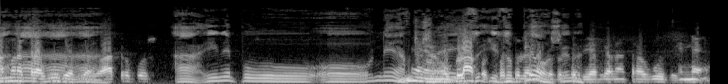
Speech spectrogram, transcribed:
Α, μου. Ένα α, τραγούδι α, έβγαλε ο άνθρωπος. Α, είναι που ο, ναι, αυτός Ναι, είναι ο Βλάχος, ηθο- πώς το λένε ηθοποιός αυτό το ένα. παιδί, έβγαλε ένα τραγούδι. Ναι.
